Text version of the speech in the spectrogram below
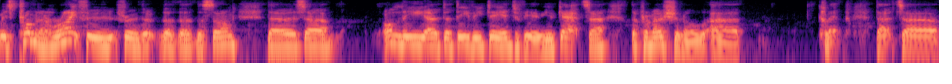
is prominent right through through the, the, the, the song. There's on the uh, the DVD interview, you get uh, the promotional uh, clip that uh,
